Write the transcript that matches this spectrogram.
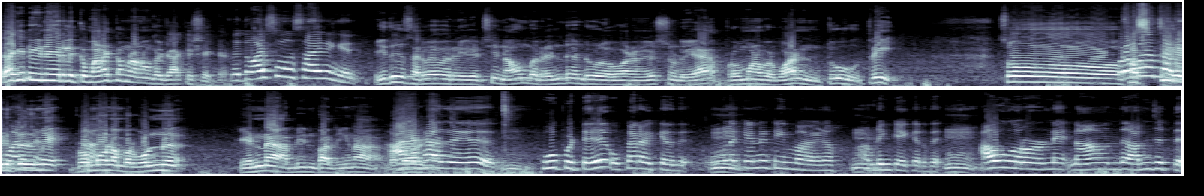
ஜாக்கி டிவி நேயர்களுக்கு வணக்கம். நான் உங்கள் Jackie Sekhar. Voice over signing in. இது சர்வைவர் நிகழ்ச்சி நவம்பர் ரெண்டு என்று நிகழ்ச்சியினுடைய promo number one two three so first எடுத்ததுமே. ப்ரோமோ நம்பர் ஒன்று என்ன அப்படின்னு பார்த்தீங்கன்னா அழகா அது கூப்பிட்டு உட்கார வைக்கிறது. உங்களுக்கு என்ன டீமா வேணும்? அப்படின்னு கேக்குறது. அவங்க ஒரு உடனே நான் வந்து அம்ஜத்து.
